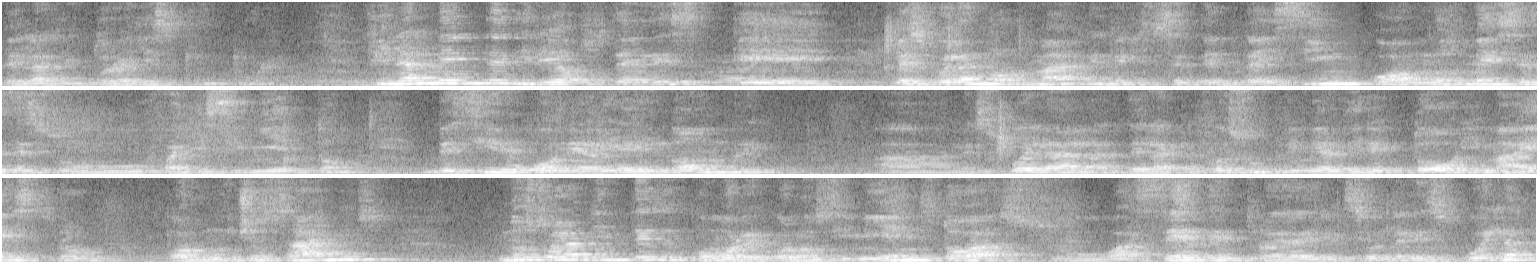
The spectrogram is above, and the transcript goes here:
de la lectura y escritura. Finalmente diría a ustedes que la escuela normal en el 75, a unos meses de su fallecimiento, decide ponerle el nombre a la escuela de la que fue su primer director y maestro por muchos años, no solamente como reconocimiento a su hacer dentro de la dirección de la escuela,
